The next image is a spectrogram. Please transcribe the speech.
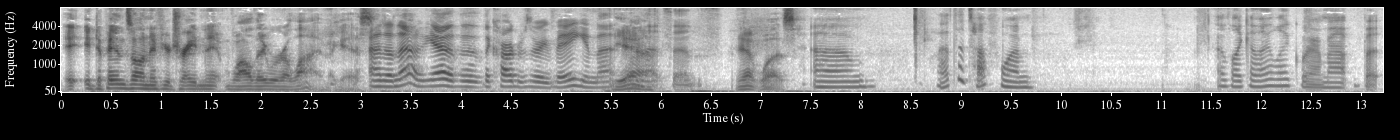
it, it depends on if you're trading it while they were alive. I guess. I don't know. Yeah, the the card was very vague in that Yeah. in that sense. yeah, it was. Um, that's a tough one. I like I like where I'm at, but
